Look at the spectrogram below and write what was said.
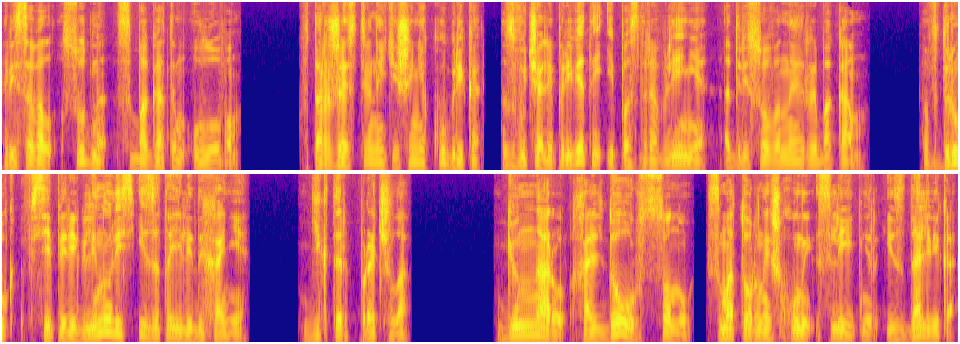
рисовал судно с богатым уловом. В торжественной тишине кубрика звучали приветы и поздравления, адресованные рыбакам. Вдруг все переглянулись и затаили дыхание. Диктор прочла. Гюннару Хальдоурссону с моторной шхуны Слейпнер из Дальвика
